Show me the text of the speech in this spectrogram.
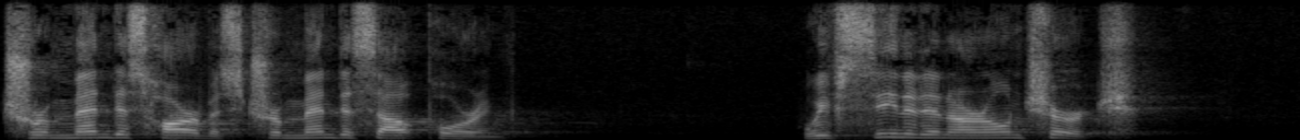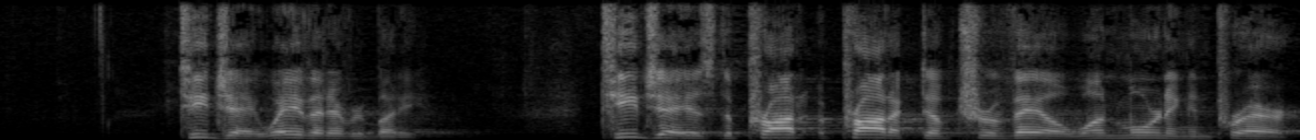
Tremendous harvest, tremendous outpouring. We've seen it in our own church. TJ, wave at everybody. TJ is the product of travail one morning in prayer.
